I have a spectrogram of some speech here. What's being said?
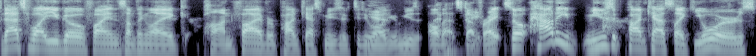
that's why you go find something like Pond 5 or podcast music to do Yeah. all your music, all that stuff, right? So how do you, music podcasts like yours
